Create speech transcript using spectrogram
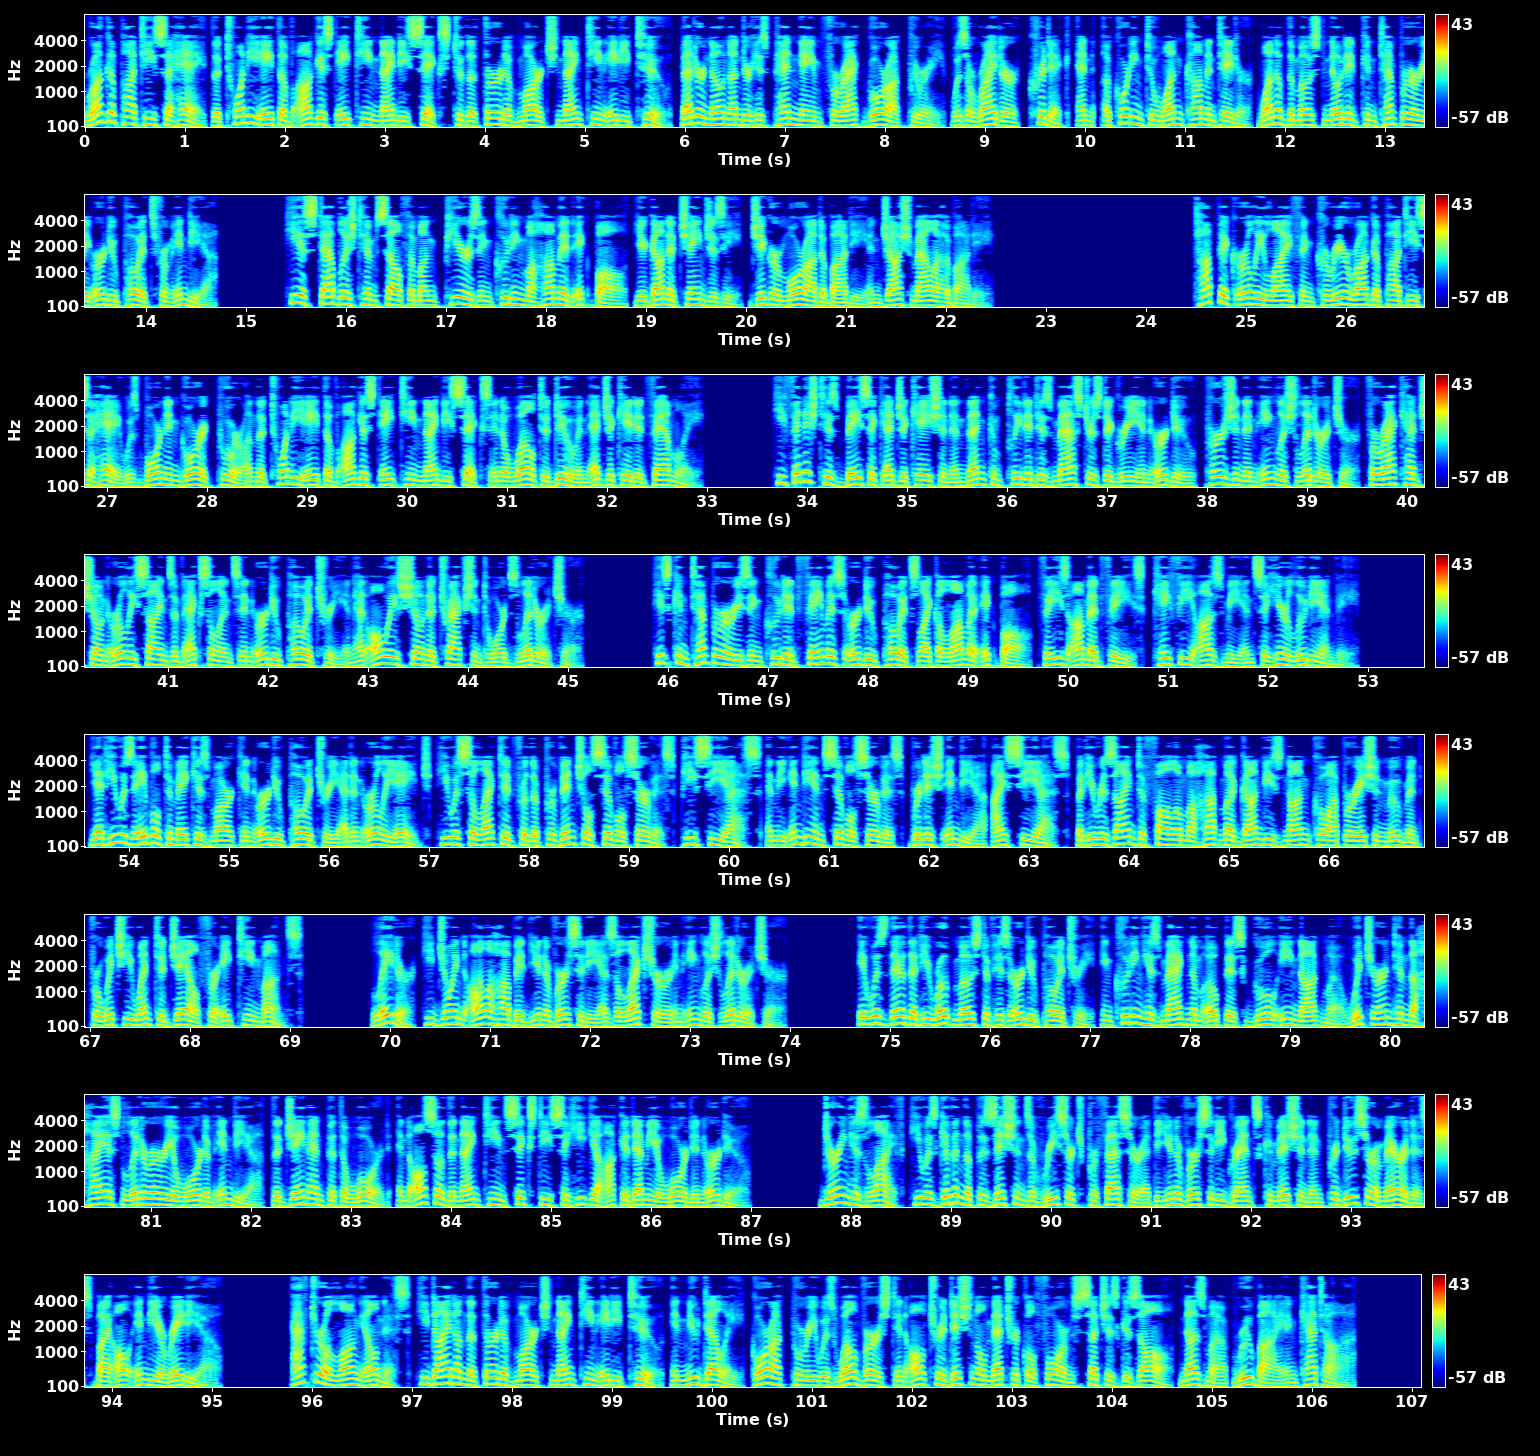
Raghupati Sahai, the 28th of August 1896 to the 3rd of March 1982, better known under his pen name Firaq Gorakhpuri, was a writer, critic, and according to one commentator, one of the most noted contemporary Urdu poets from India. He established himself among peers including Muhammad Iqbal, Yagana Changezi, Jigar Moradabadi and Josh Malihabadi. Topic early life and career Raghupati Sahai was born in Gorakhpur on 28 August 1896 in a well-to-do and educated family. He finished his basic education and then completed his master's degree in Urdu, Persian and English literature. Firaq had shown early signs of excellence in Urdu poetry and had always shown attraction towards literature. His contemporaries included famous Urdu poets like Allama Iqbal, Faiz Ahmed Faiz, Kaifi Azmi and Sahir Ludhianvi. Yet he was able to make his mark in Urdu poetry at an early age. He was selected for the Provincial Civil Service (PCS) and the Indian Civil Service (British India) (ICS), but he resigned to follow Mahatma Gandhi's non-cooperation movement, for which he went to jail for 18 months. Later, he joined Allahabad University as a lecturer in English literature. It was there that he wrote most of his Urdu poetry, including his magnum opus Gul-e-Naghma which earned him the highest literary award of India, the Jnanpith Award, and also the 1960 Sahitya Akademi Award in Urdu. During his life, he was given the positions of research professor at the University Grants Commission and producer emeritus by All India Radio. After a long illness, he died on 3 March 1982. In New Delhi, Gorakhpuri was well versed in all traditional metrical forms such as ghazal, nazma, rubai, and kata.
